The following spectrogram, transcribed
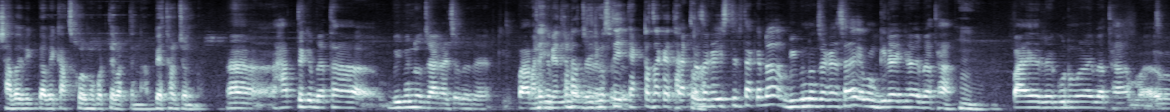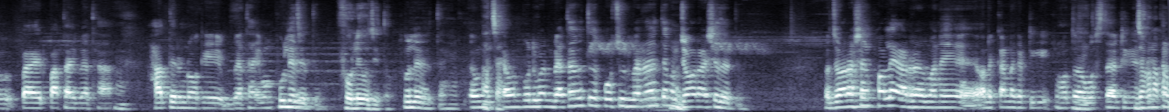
স্বাভাবিকভাবে কাজকর্ম করতে পারতেন না ব্যথার জন্য। হাত থেকে ব্যথা বিভিন্ন জায়গায় চলে যায় আর কি। পা মানে থেকে ব্যথাটা দীর্ঘস্থায়ী একটা জায়গায় থাকতো একটা জায়গায় স্থির থাকে না বিভিন্ন জায়গায় যায় এবং গিরায় গিরায় ব্যথা। হুম। পায়ের গুড়মোড়ায় ব্যথা পায়ের পাতায় ব্যথা। হাতের নখে ব্যথা এবং ফুলে যেত। ফুলেও যেত। ফুলে যেত হ্যাঁ। এবং আচ্ছা। এমন পরিমাণ ব্যথা হতো প্রচুর ব্যথা হতো এবং জ্বর এসে যেত। জ্বর আসার ফলে আর মানে অনেক কান্নাকাটি মতো অবস্থা ঠিক আছে। যখন আপনার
